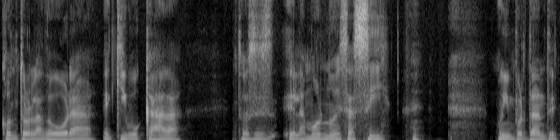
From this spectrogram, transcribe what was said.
controladora, equivocada. Entonces, el amor no es así. muy importante.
